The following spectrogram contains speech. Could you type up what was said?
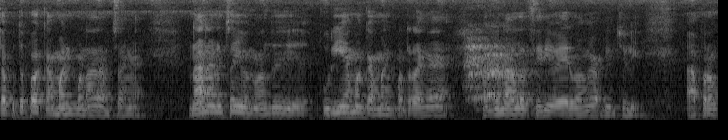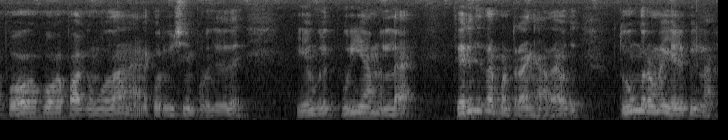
தப்பு தப்பாக கமெண்ட் பண்ண ஆரம்பித்தாங்க நான் நினச்சேன் இவங்க வந்து புரியாமல் கமெண்ட் பண்ணுறாங்க கொஞ்ச நாளில் சரியாயிருவாங்க அப்படின்னு சொல்லி. அப்புறம் போக போக பார்க்கும்போது தான் நான் எனக்கு ஒரு விஷயம் புரிஞ்சது. இவங்களுக்கு புரியாமல் இல்லை. தெரிஞ்சு தான் பண்ணுறாங்க அதாவது தூங்குறவனை எழுப்பிடலாம்.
